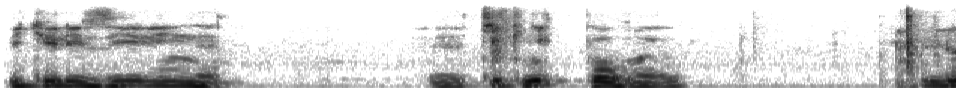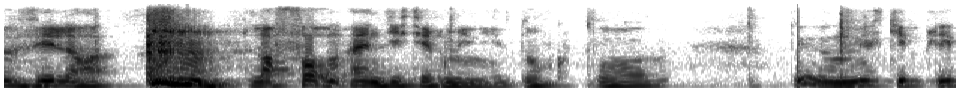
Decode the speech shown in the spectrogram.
utiliser une euh, technique pour euh, lever la, la forme indéterminée. Donc, pour multiplier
